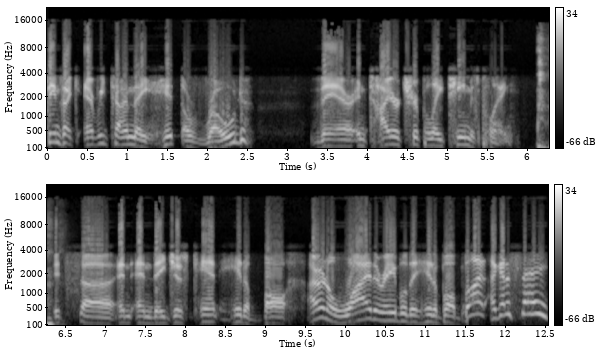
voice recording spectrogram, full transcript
seems like every time they hit the road, their entire AAA team is playing. it's uh, and and they just can't hit a ball. I don't know why they're able to hit a ball, but I gotta say,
